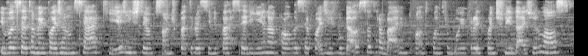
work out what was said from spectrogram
E você também pode anunciar aqui. A gente tem a opção de patrocínio e parceria, na qual você pode divulgar o seu trabalho enquanto contribui para a continuidade do nosso.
